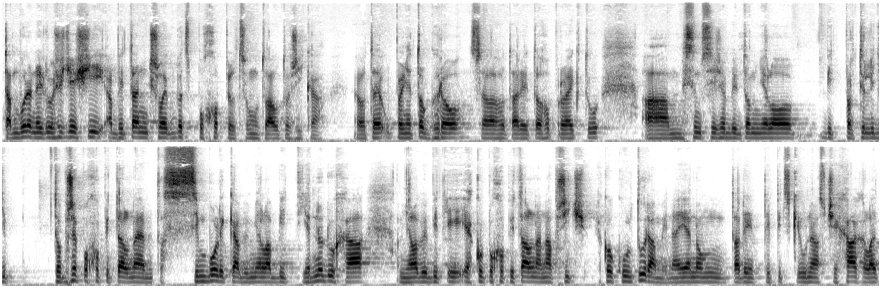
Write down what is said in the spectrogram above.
Tam bude nejdůležitější, aby ten člověk vůbec pochopil, co mu to auto říká. Jo, to je úplně to gro celého tady toho projektu a myslím si, že by to mělo být pro ty lidi dobře pochopitelné. Ta symbolika by měla být jednoduchá a měla by být i jako pochopitelná napříč jako kulturami, nejenom tady typicky u nás v Čechách, ale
